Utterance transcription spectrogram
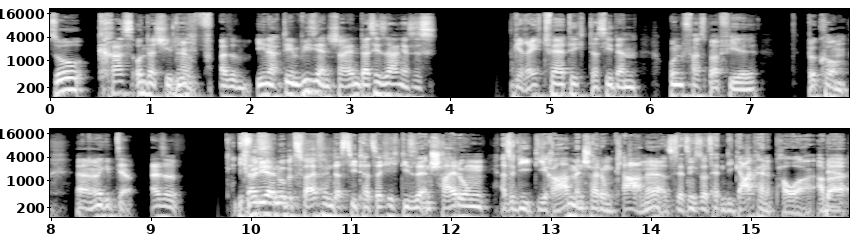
so krass unterschiedlich, also je nachdem, wie sie entscheiden, dass sie sagen, es ist gerechtfertigt, dass sie dann unfassbar viel bekommen. Ähm, gibt ja, also Ich würde ja nur bezweifeln, dass die tatsächlich diese Entscheidung, also die, die Rahmenentscheidung, klar, ne? Also es ist jetzt nicht so, als hätten die gar keine Power, aber Ja.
